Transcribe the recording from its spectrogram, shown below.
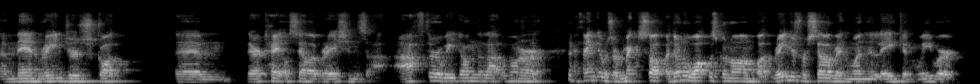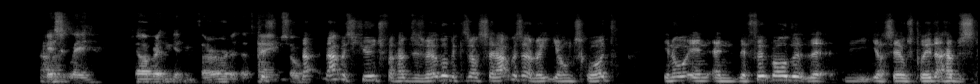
and then Rangers got um, their title celebrations after we done the lap of honour. I think there was a mix up. I don't know what was going on, but Rangers were celebrating winning the league, and we were basically celebrating getting third at the time. So that, that was huge for Hibs as well, though, because obviously that was a right young squad. You know, and, in the football that, that yourselves played at Hibs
